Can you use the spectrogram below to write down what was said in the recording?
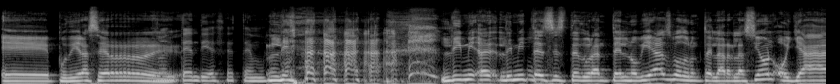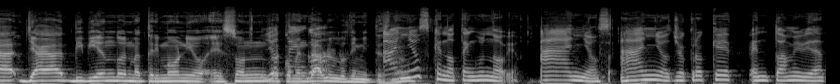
Eh, pudiera ser... No eh, entendí ese tema. eh, límites este, durante el noviazgo, durante la relación o ya, ya viviendo en matrimonio, eh, son Yo recomendables los límites. ¿no? Años que no tengo un novio. Años, años. Yo creo que en toda mi vida.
